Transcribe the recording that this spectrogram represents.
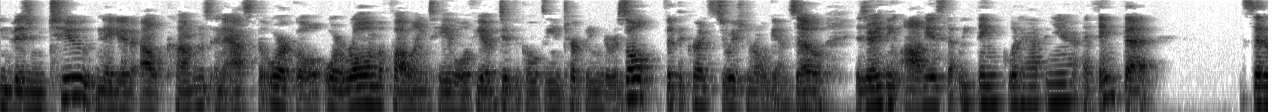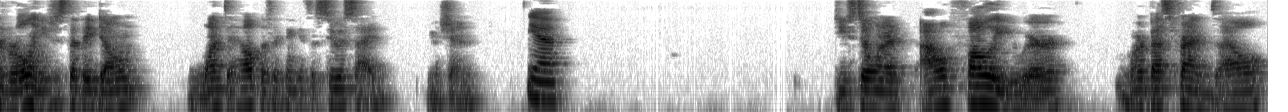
Envision two negative outcomes and ask the oracle, or roll on the following table if you have difficulty interpreting the result. Fit the current situation. Roll again. So, is there anything obvious that we think would happen here? I think that instead of rolling, it's just that they don't want to help us. I think it's a suicide mission. Yeah. Do you still want to? I'll follow you. We're we're best friends. I'll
